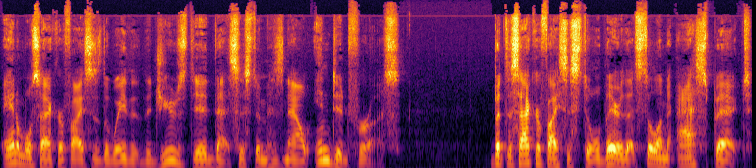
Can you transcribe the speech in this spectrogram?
animal sacrifices the way that the Jews did. That system has now ended for us. But the sacrifice is still there. That's still an aspect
